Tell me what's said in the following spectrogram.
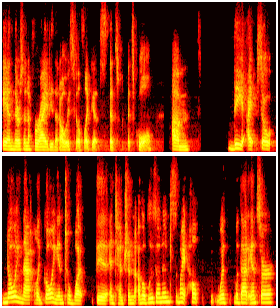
and there's enough variety that always feels like it's it's it's cool. Um the I so knowing that like going into what the intention of a blue zone is might help with with that answer.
